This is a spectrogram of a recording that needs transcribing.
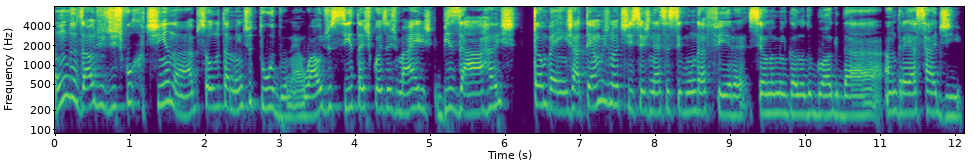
Um dos áudios descortina absolutamente tudo, né? O áudio cita as coisas mais bizarras. Também já temos notícias nessa segunda-feira, se eu não me engano, do blog da Andréa Sadi,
